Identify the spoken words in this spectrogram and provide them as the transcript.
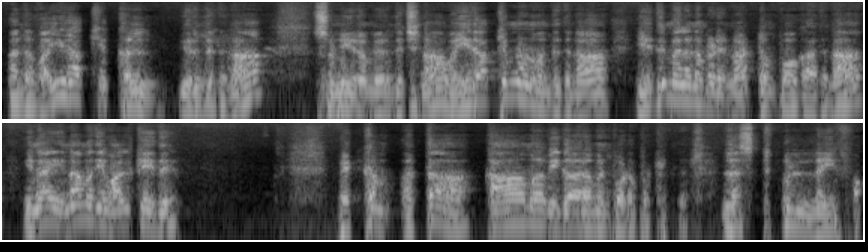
அந்த வைராக்கிய கல் இருந்ததுன்னா சுனீரம் இருந்துச்சுன்னா வைராக்கியம்னு ஒண்ணு வந்ததுன்னா எது மேல நம்மளுடைய நாட்டம் போகாதுன்னா என்ன என்ன மாதிரி வாழ்க்கை இது? வெக்கம் அதான் காம விகாரம்னு போடப்பட்டிருக்கு. லஸ்ட்ஃபுல் லைஃபா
